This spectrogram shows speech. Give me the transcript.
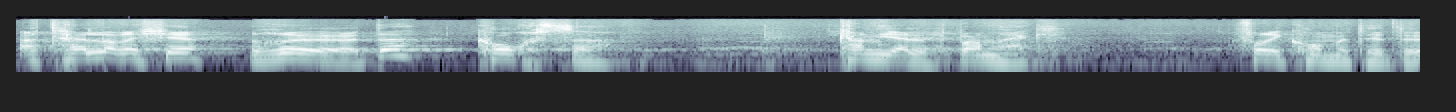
at heller ikke Røde Korset kan hjelpe meg, for jeg kommer til å dø.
